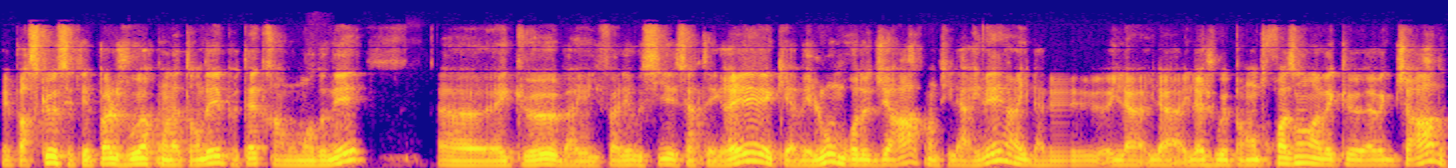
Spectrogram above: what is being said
mais parce que c'était pas le joueur qu'on attendait, peut-être à un moment donné. Euh, et que bah, il fallait aussi s'intégrer, et qu'il y avait l'ombre de Gerrard quand il arrivé. Hein. il, avait, il, a, il, a, il, a, joué pendant trois ans avec, euh, avec Gerrard.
